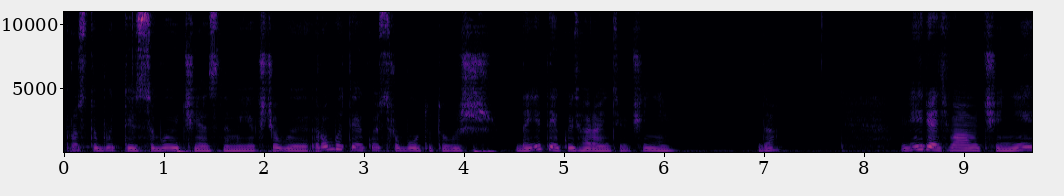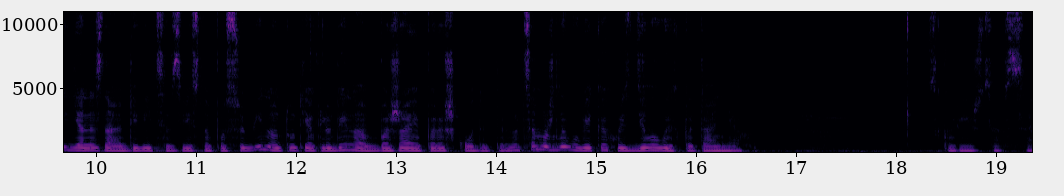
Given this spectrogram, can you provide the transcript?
Просто будьте з собою чесними. Якщо ви робите якусь роботу, то ви ж даєте якусь гарантію чи ні? Да? Вірять вам чи ні, я не знаю, дивіться, звісно, по собі, але тут як людина бажає перешкодити. Ну, це, можливо, в якихось ділових питаннях. Скоріш за все.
